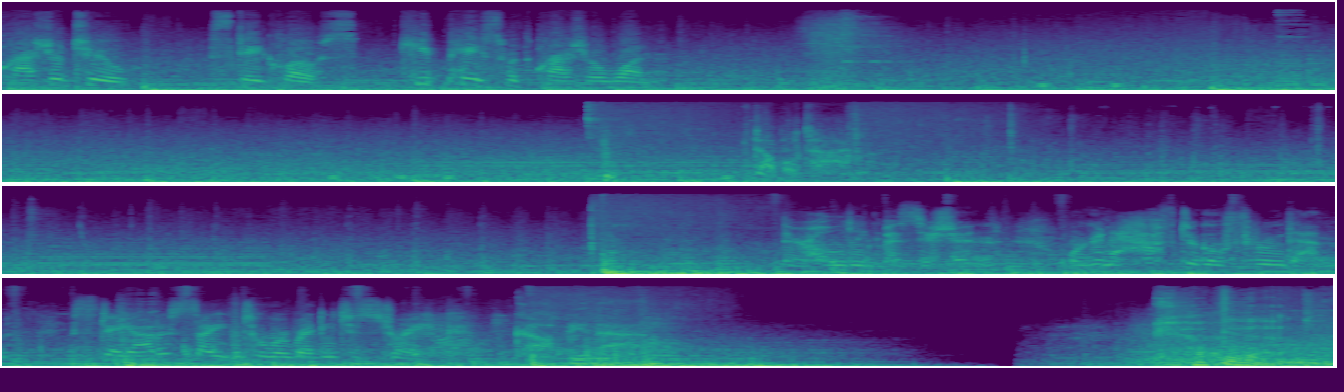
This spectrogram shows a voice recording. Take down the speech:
Crasher 2, stay close. Keep pace with Crasher 1. Double time. They're holding position. We're gonna have to go through them. Stay out of sight until we're ready to strike. Copy that. Copy that.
